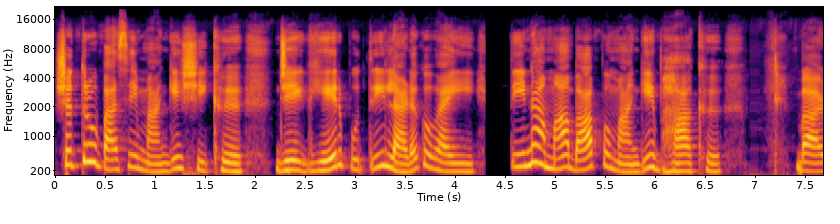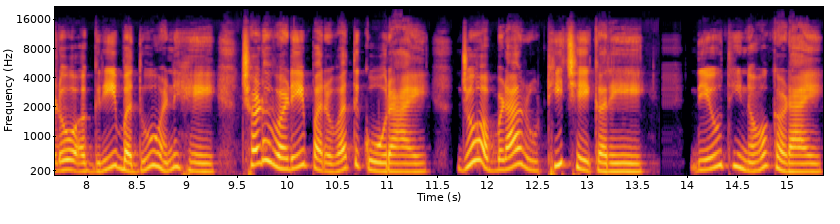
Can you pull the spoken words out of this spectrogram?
શત્રુ પાસે માંગે શીખ. જે ઘેર પુત્રી લાડકવાઈ. તેના મા બાપ માંગે ભાખ. બાળો અગ્રી બધું વન છડ વડે પર્વત કોરાય, જો અબડા રૂઠી છે કરે. દેવથી નવ કળાય,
